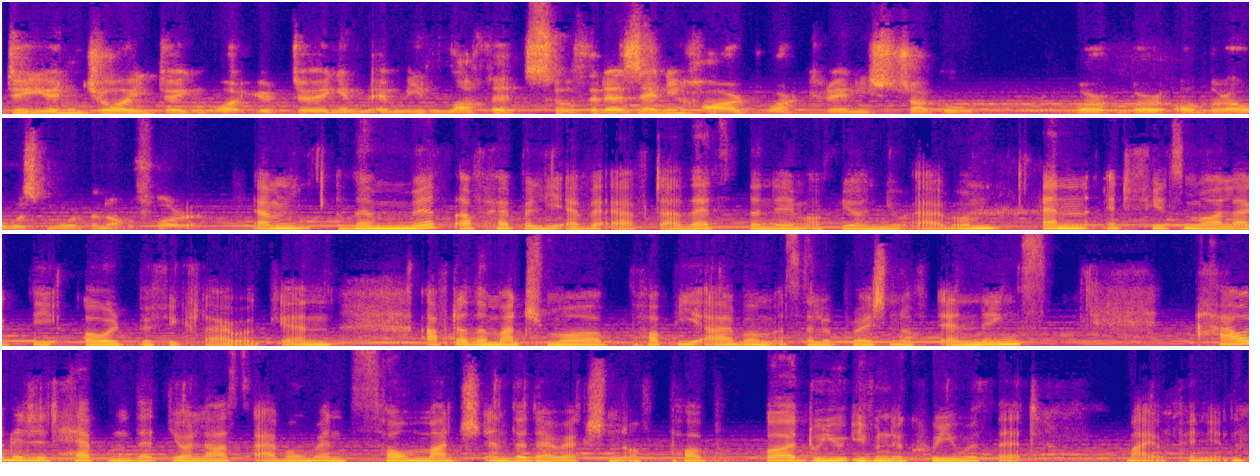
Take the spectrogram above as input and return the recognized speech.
do you enjoy doing what you're doing and, and we love it so if there is any hard work or any struggle we're, we're, we're always more than up for it Um, the Myth of Happily Ever After, that's the name of your new album. And it feels more like the old Biffy Clyro again. After the much more poppy album, A Celebration of Endings, how did it happen that your last album went so much in the direction of pop? Or do you even agree with that? My opinion.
